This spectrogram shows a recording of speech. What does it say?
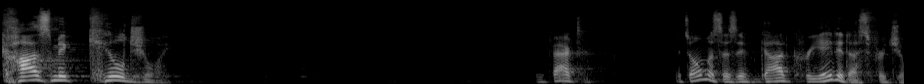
cosmic killjoy. In fact, it's almost as if God created us for joy.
